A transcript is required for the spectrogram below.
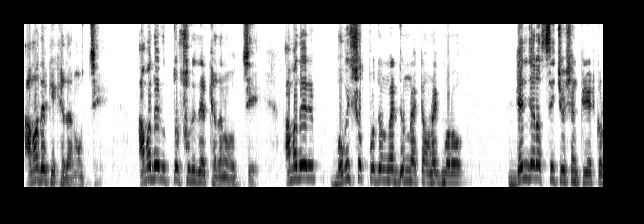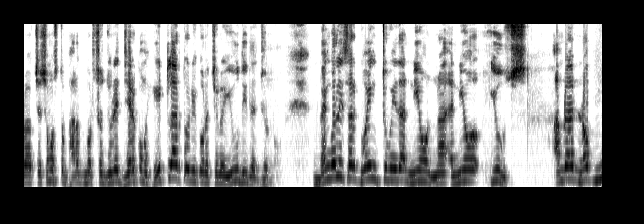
আমাদেরকে খেদানো হচ্ছে। আমাদের উত্তরসূরিদের খেদানো হচ্ছে। আমাদের ভবিষ্যৎ প্রজন্মের জন্য একটা অনেক বড় ডেঞ্জারাস সিচুয়েশন ক্রিয়েট করা হচ্ছে। সমস্ত ভারতবর্ষ জুড়ে যেরকম হিটলার তৈরি করেছিল ইহুদিদের জন্য। Bengalis are going to be the neo neo youths আমরা নব্য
